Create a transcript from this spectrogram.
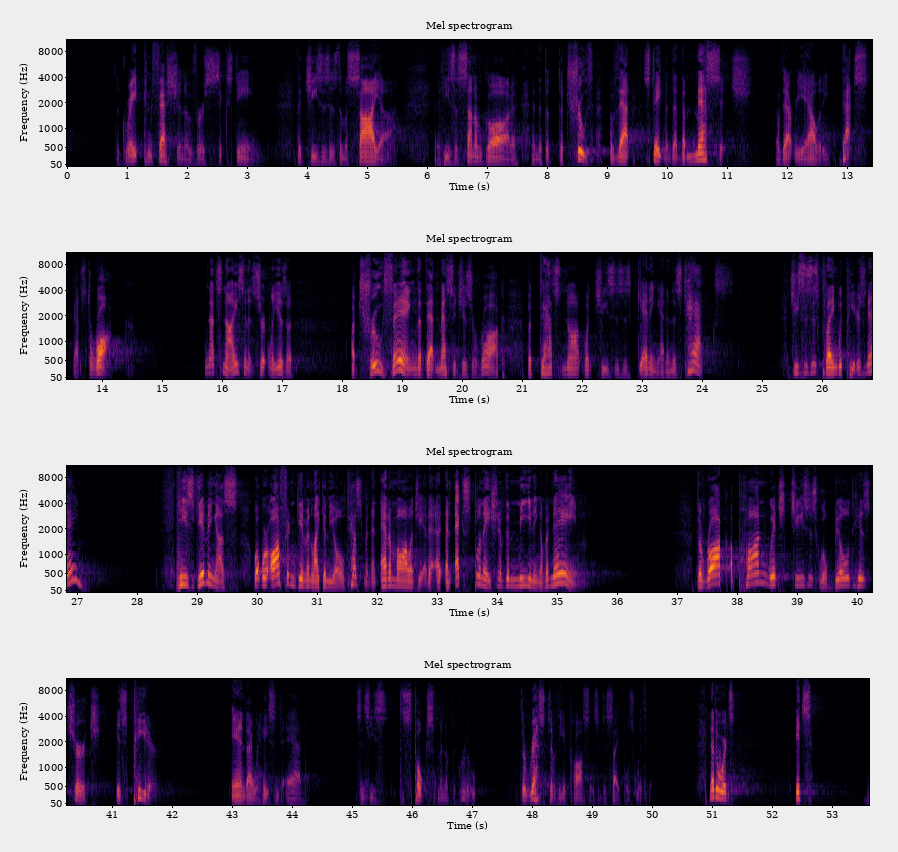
The great confession of verse 16 that Jesus is the Messiah, that he's the Son of God, and that the, the truth of that statement, that the message of that reality, that's, that's the rock. And that's nice, and it certainly is a, a true thing that that message is a rock, but that's not what Jesus is getting at in this text. Jesus is playing with Peter's name. He's giving us what we're often given, like in the Old Testament, an etymology, an explanation of the meaning of a name. The rock upon which Jesus will build his church is Peter. And I would hasten to add, since he's the spokesman of the group, the rest of the apostles and disciples with him. In other words, it's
